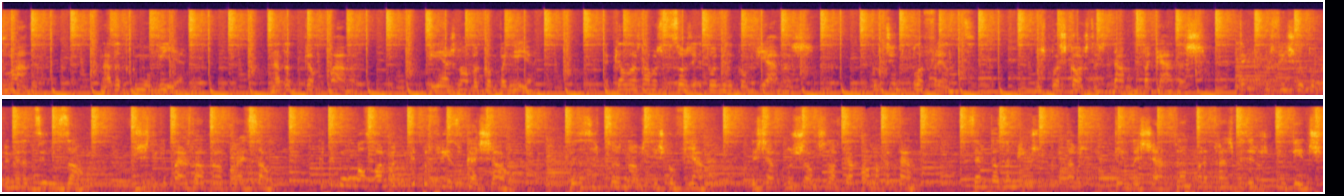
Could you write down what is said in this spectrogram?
Lado, nada te comovia, nada te preocupava. Tinhas nova companhia, aquelas novas pessoas em que a tua vida confiavas, protegiam-te pela frente, mas pelas costas davam-te facadas. Até que por fim chegou a tua primeira desilusão, fugiste incapaz de dar tal traição, que te de uma forma que preferias o caixão, pois essas pessoas novas tinhas confiado, deixaram-te no chão de nós de alma apertado. Sempre teus amigos que tinham deixado. Olhando para trás, vês erros cometidos,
